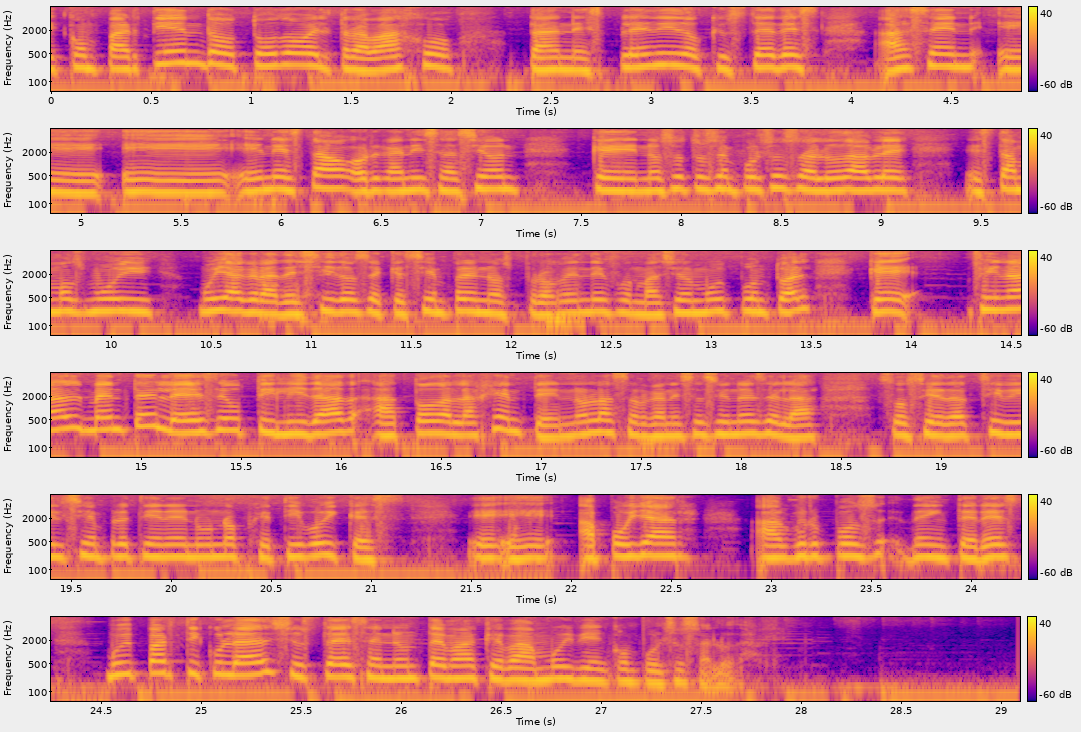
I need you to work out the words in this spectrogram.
compartiendo todo el trabajo tan espléndido que ustedes hacen eh, eh, en esta organización que nosotros en Pulso Saludable estamos muy, muy agradecidos de que siempre nos proveen de información muy puntual que finalmente le es de utilidad a toda la gente, ¿no? Las organizaciones de la sociedad civil siempre tienen un objetivo y que es eh, apoyar a grupos de interés muy particulares y ustedes en un tema que va muy bien con Pulso Saludable.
